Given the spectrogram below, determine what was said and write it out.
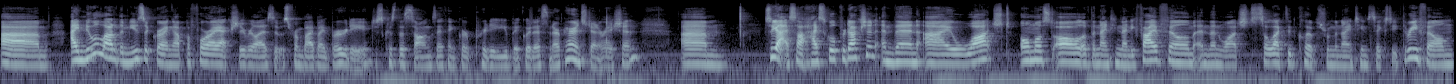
Um, I knew a lot of the music growing up before I actually realized it was from Bye Bye Birdie, just because the songs I think were pretty ubiquitous in our parents' generation. Um, so yeah, I saw high school production, and then I watched almost all of the 1995 film, and then watched selected clips from the 1963 film,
